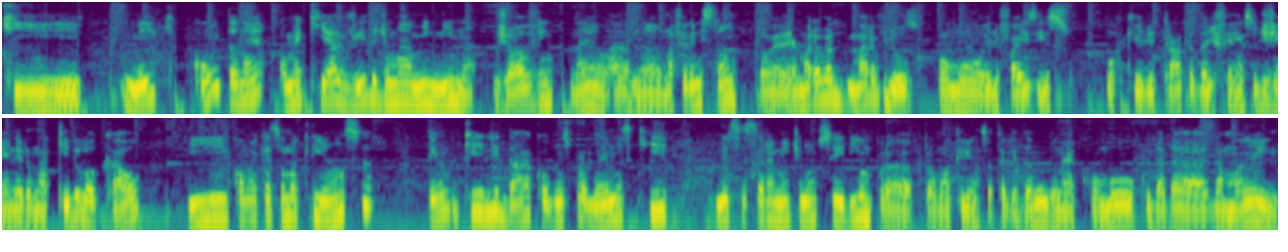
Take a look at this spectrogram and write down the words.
que meio que conta, né, como é que é a vida de uma menina jovem, né, lá no, no Afeganistão. Então é marav maravilhoso como ele faz isso, porque ele trata da diferença de gênero naquele local e como é que é ser uma criança tendo que lidar com alguns problemas que necessariamente não seriam para uma criança estar tá lidando, né? Como cuidar da, da mãe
